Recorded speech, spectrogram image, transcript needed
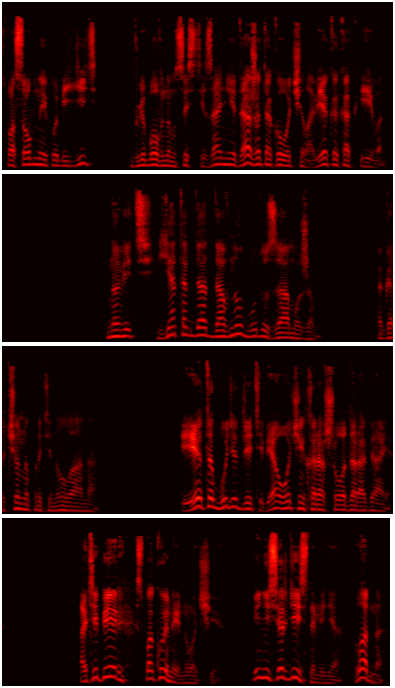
способной победить в любовном состязании даже такого человека, как Иван. «Но ведь я тогда давно буду замужем», — огорченно протянула она. «И это будет для тебя очень хорошо, дорогая. А теперь спокойной ночи. И не сердись на меня, ладно?»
